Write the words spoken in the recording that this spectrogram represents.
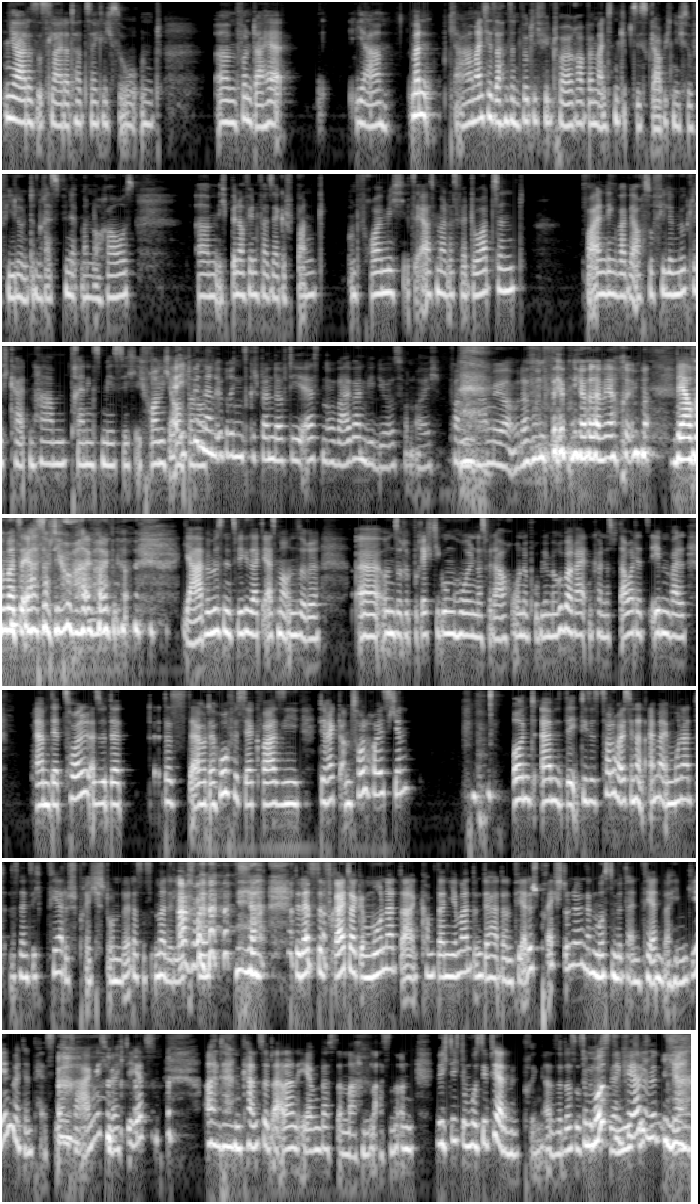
Ja, das ist leider tatsächlich so. Und ähm, von daher, ja, man, klar, manche Sachen sind wirklich viel teurer. Bei manchen gibt es, glaube ich, nicht so viel und den Rest findet man noch raus. Ähm, ich bin auf jeden Fall sehr gespannt und freue mich jetzt erstmal, dass wir dort sind. Vor allen Dingen, weil wir auch so viele Möglichkeiten haben, trainingsmäßig. Ich freue mich ja, auch ich darauf. Ich bin dann übrigens gespannt auf die ersten Ovalbahn-Videos von euch. Von Hamir oder von Stepney oder wer auch immer. Wer auch immer zuerst auf die Ovalbahn. ja, wir müssen jetzt, wie gesagt, erstmal unsere, äh, unsere Berechtigung holen, dass wir da auch ohne Probleme rüberreiten können. Das dauert jetzt eben, weil ähm, der Zoll, also der, das, der, der Hof ist ja quasi direkt am Zollhäuschen. Und ähm, die, dieses Zollhäuschen hat einmal im Monat, das nennt sich Pferdesprechstunde. Das ist immer der letzte, Ach, ja, der letzte Freitag im Monat. Da kommt dann jemand und der hat dann Pferdesprechstunde und dann musst du mit deinen Pferden dahin gehen, mit den Pässen und sagen, ich möchte jetzt. Und dann kannst du da dann eben das dann machen lassen. Und wichtig, du musst die Pferde mitbringen. Also das ist du musst die Pferde mitbringen. Ja,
